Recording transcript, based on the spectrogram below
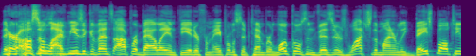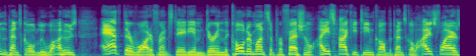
There are also live music events, opera, ballet, and theater from April to September. Locals and visitors watch the minor league baseball team, the Pensacola Blue Wahoos, at their waterfront stadium. During the colder months, a professional ice hockey team called the Pensacola Ice Flyers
